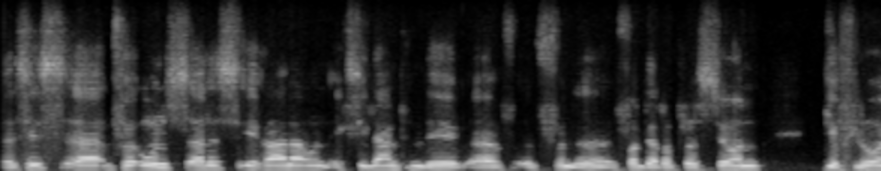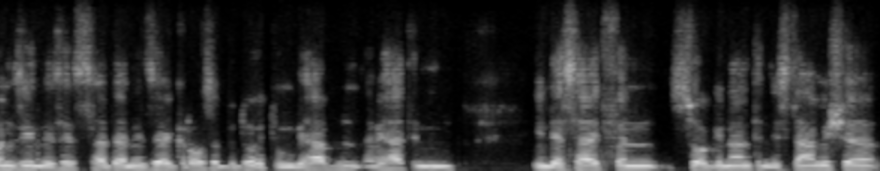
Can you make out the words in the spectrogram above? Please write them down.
Das ist äh, für uns alles Iraner und Exilanten, die äh, von, äh, von, der Repression geflohen sind. Das ist, hat eine sehr große Bedeutung. Wir, haben, wir hatten in der Zeit von sogenannten islamischer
